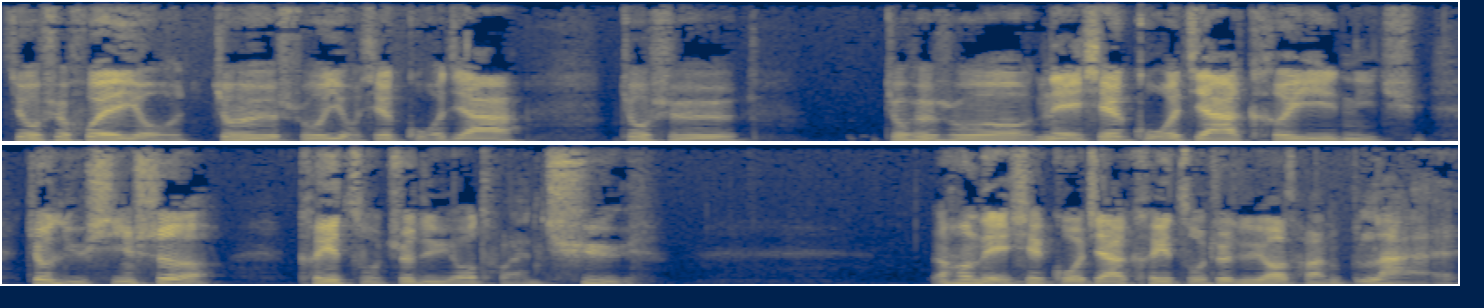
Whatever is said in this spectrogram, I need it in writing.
就是会有，就是说有些国家就是就是说哪些国家可以你去，就旅行社可以组织旅游团去，然后哪些国家可以组织旅游团来。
